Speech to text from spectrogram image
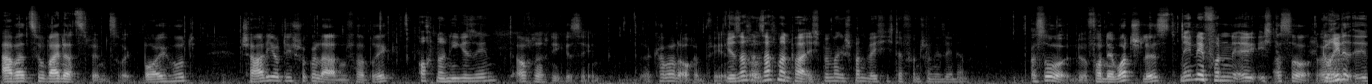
Aber zu Weihnachtsfilmen zurück. Boyhood, Charlie und die Schokoladenfabrik, Auch noch nie gesehen? auch noch nie gesehen. Da kann man auch empfehlen. Ja, sag, sag mal ein paar. Ich bin mal gespannt, welche ich davon schon gesehen habe. Achso, von der Watchlist? Nee, nee, von. Äh, ich, Ach so, Du äh. redest, äh,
